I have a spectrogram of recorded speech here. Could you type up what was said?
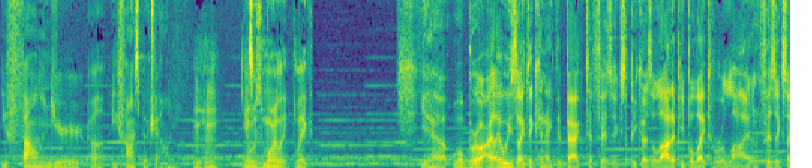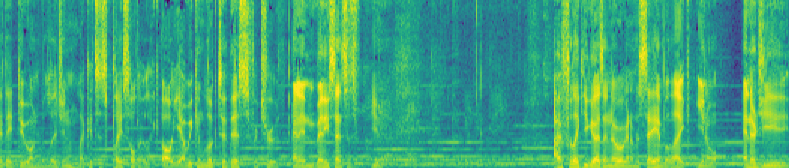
you found your uh, you found spirituality. Mm-hmm. It was more like like Yeah, well, bro, I always like to connect it back to physics because a lot of people like to rely on physics like they do on religion. Like it's this placeholder, like, oh, yeah, we can look to this for truth. And in many senses, you. I feel like you guys, I know what I'm saying, but like, you know, energy,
